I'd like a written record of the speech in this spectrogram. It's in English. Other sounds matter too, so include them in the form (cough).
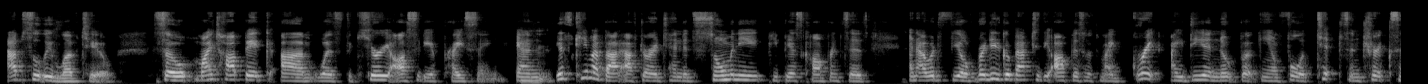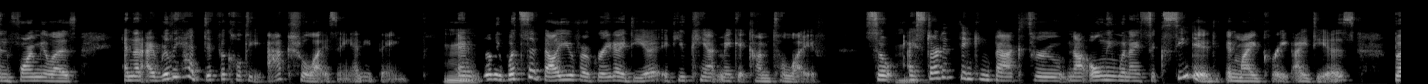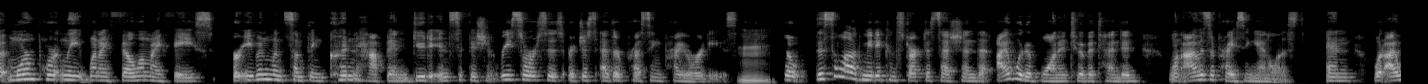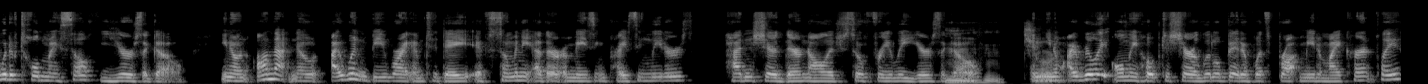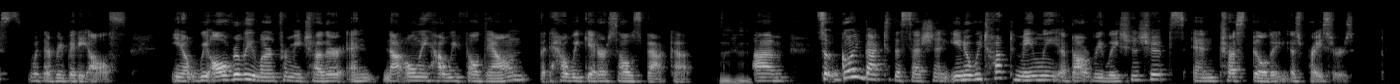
Absolutely love to. So, my topic um, was the curiosity of pricing. And mm-hmm. this came about after I attended so many PPS conferences, and I would feel ready to go back to the office with my great idea notebook, you know, full of tips and tricks and formulas. And then I really had difficulty actualizing anything. Mm. And really, what's the value of a great idea if you can't make it come to life? So. I started thinking back through not only when I succeeded in my great ideas, but more importantly, when I fell on my face, or even when something couldn't happen due to insufficient resources or just other pressing priorities. Mm. So, this allowed me to construct a session that I would have wanted to have attended when I was a pricing analyst and what I would have told myself years ago. You know, and on that note, I wouldn't be where I am today if so many other amazing pricing leaders hadn't shared their knowledge so freely years ago. Mm-hmm. Sure. And, you know, I really only hope to share a little bit of what's brought me to my current place with everybody else you know, we all really learn from each other and not only how we fell down, but how we get ourselves back up. Mm-hmm. Um, so going back to the session, you know, we talked mainly about relationships and trust building as pricers.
